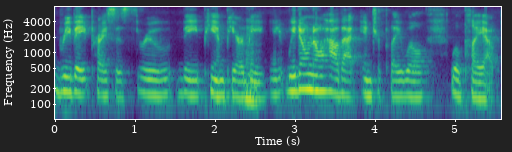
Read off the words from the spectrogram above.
rebate prices through the PMPRB. Mm-hmm. We, we don't know how that interplay will will play out.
